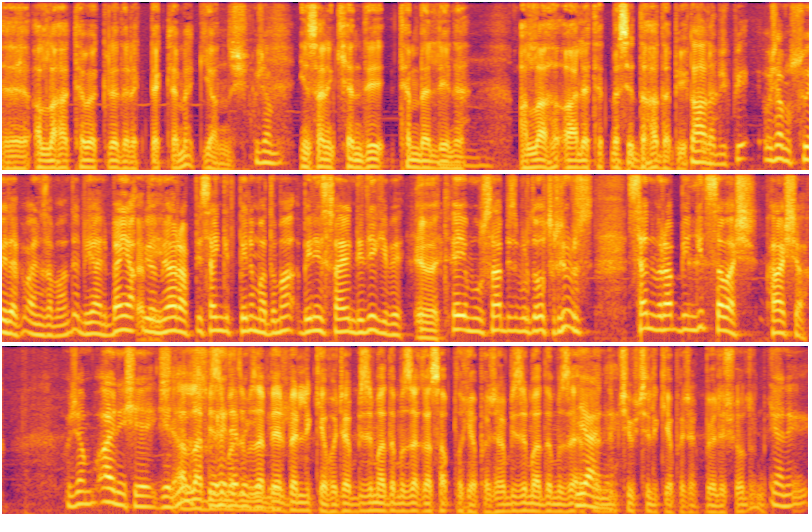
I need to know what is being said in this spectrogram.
e, Allah'a tevekkül ederek beklemek yanlış. hocam İnsanın kendi tembelliğine Allah'ı alet etmesi daha da büyük. Daha günah. da büyük bir hocam su edep aynı zamanda? Yani ben yapmıyorum Tabii. ya Rabbi sen git benim adıma beni İsrail'in dediği gibi. Evet. Ey Musa biz burada oturuyoruz. Sen ve Rabbin git savaş. Haşa. Hocam aynı şeye geliyor. İşte Allah bizim adımıza geliyor. berberlik yapacak, bizim adımıza kasaplık yapacak, bizim adımıza Yani. efendim çiftçilik yapacak. Böyle şey olur mu? Yani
